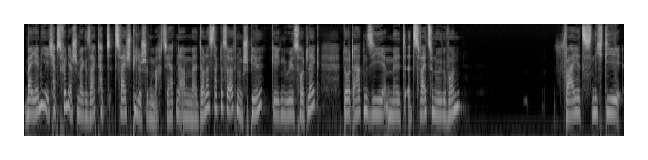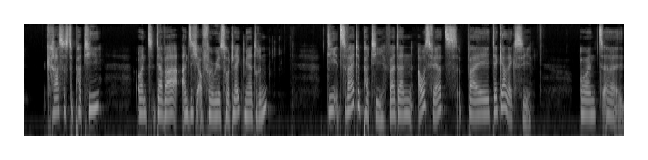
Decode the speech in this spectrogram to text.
Miami, ich habe es vorhin ja schon mal gesagt, hat zwei Spiele schon gemacht. Sie hatten am Donnerstag das Eröffnungsspiel gegen Real Salt Lake. Dort hatten sie mit 2 zu 0 gewonnen. War jetzt nicht die krasseste Partie und da war an sich auch für Real Salt Lake mehr drin. Die zweite Partie war dann auswärts bei der Galaxy. Und äh,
